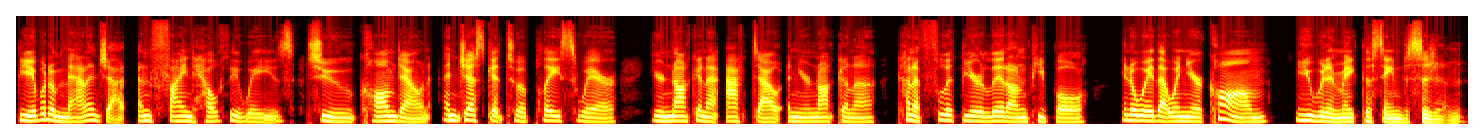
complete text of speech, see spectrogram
be able to manage that and find healthy ways to calm down and just get to a place where you're not going to act out and you're not going to kind of flip your lid on people in a way that when you're calm, you wouldn't make the same decision.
